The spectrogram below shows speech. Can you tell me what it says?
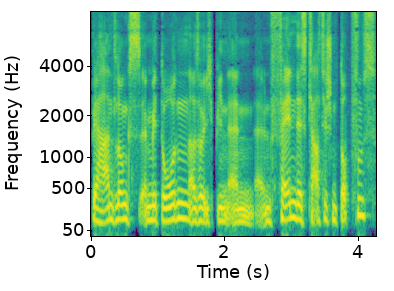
Behandlungsmethoden. Also ich bin ein, ein Fan des klassischen Topfens.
